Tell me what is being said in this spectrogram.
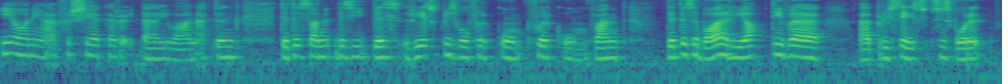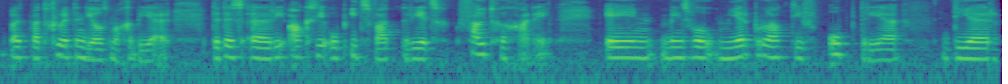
Ja nee, verseker uh, Johan, ek dink dit is dan dis die, dis reeds wat mens wil voorkom voorkom want dit is 'n baie reaktiewe uh, proses soos wat dit wat wat grootendeels mag gebeur. Dit is 'n reaksie op iets wat reeds fout gegaan het en mens wil meer proaktief optree deur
